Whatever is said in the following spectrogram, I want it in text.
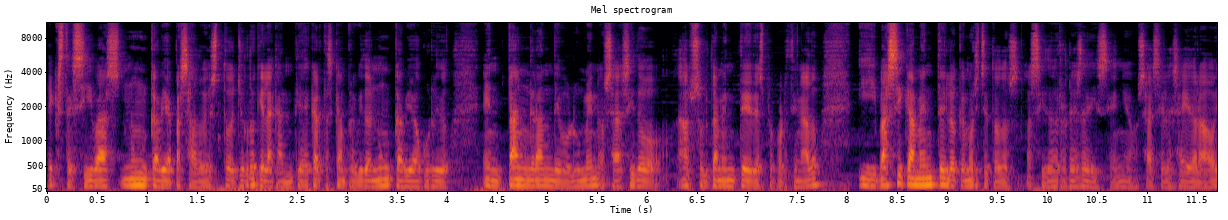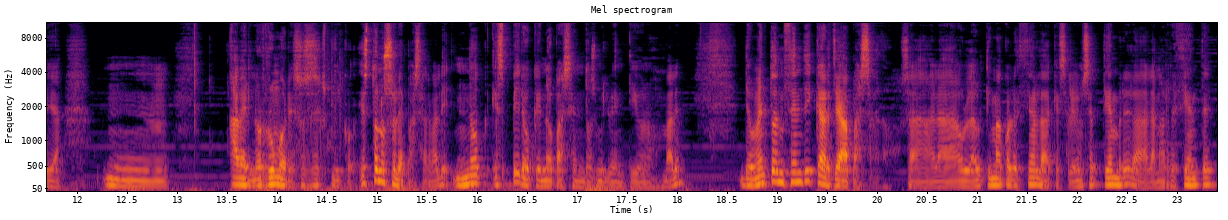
excesivas, nunca había pasado esto. Yo creo que la cantidad de cartas que han prohibido nunca había ocurrido en tan grande volumen, o sea, ha sido absolutamente desproporcionado. Y básicamente lo que hemos dicho todos, ha sido errores de diseño, o sea, se les ha ido la olla. Mm, a ver, los rumores, os explico. Esto no suele pasar, ¿vale? No, espero que no pase en 2021, ¿vale? De momento en Zendikar ya ha pasado. O sea, la, última colección, la que salió en septiembre, la, la más reciente,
